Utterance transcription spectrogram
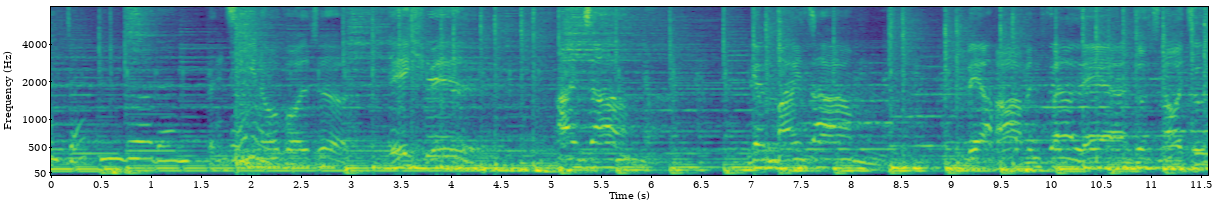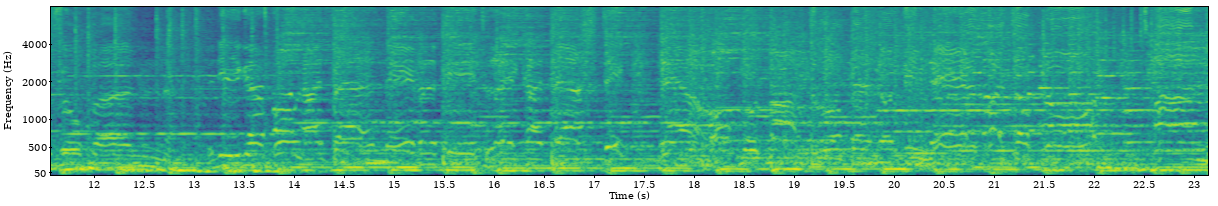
entdecken würden. Wenn sie nur wollte, ich will einsam, gemeinsam. Wir haben verlernt, uns neu zu suchen. Die Gewohnheit vernebelt, die Trägheit erstickt. Der Hochmut macht Drucken und die Nähe treibt zur Flucht. Tanz,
